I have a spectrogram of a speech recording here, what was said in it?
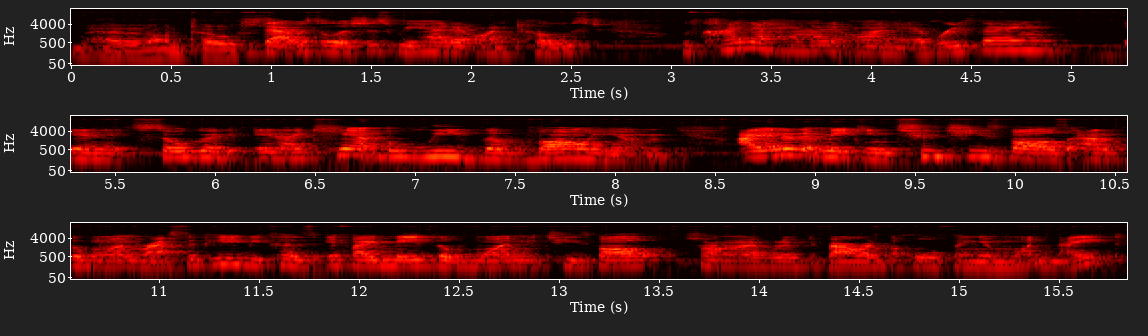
We had it on toast. That was delicious. We had it on toast. We've kind of had it on everything and it's so good and I can't believe the volume. I ended up making two cheese balls out of the one recipe because if I made the one cheese ball, Sean and I would have devoured the whole thing in one night.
